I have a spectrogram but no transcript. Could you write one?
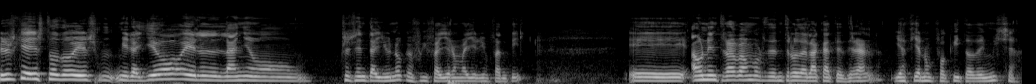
pero es que es todo es mira yo el año 61 que fui fallero mayor infantil eh, aún entrábamos dentro de la catedral y hacían un poquito de misa.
